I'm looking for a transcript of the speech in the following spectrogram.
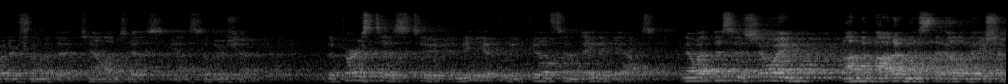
What are some of the challenges and solution? The first is to immediately fill some data gaps. Now what this is showing on the bottom is the elevation,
